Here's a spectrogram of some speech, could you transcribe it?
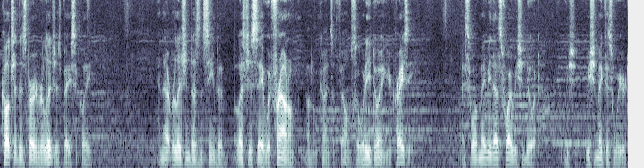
culture that's very religious, basically. And that religion doesn't seem to, let's just say it would frown on, on kinds of films. So what are you doing? You're crazy. I said, well, maybe that's why we should do it. We should, we should make this weird.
